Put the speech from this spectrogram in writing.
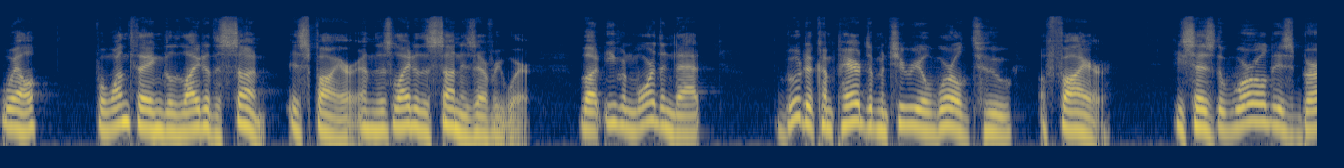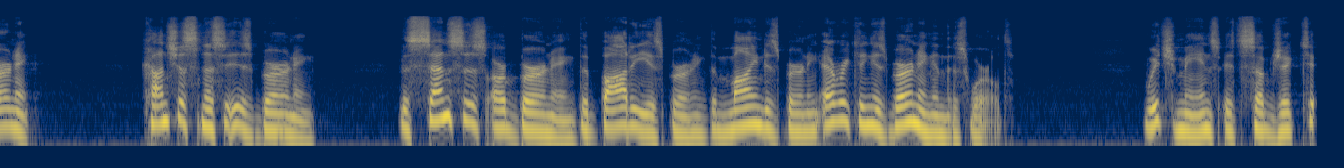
Well, for one thing, the light of the sun is fire, and this light of the sun is everywhere. But even more than that, Buddha compared the material world to a fire. He says the world is burning. Consciousness is burning. The senses are burning. The body is burning. The mind is burning. Everything is burning in this world, which means it's subject to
